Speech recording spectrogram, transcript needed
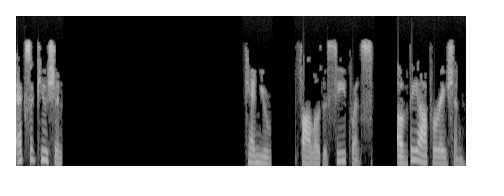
execution. Can you follow the sequence of the operation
